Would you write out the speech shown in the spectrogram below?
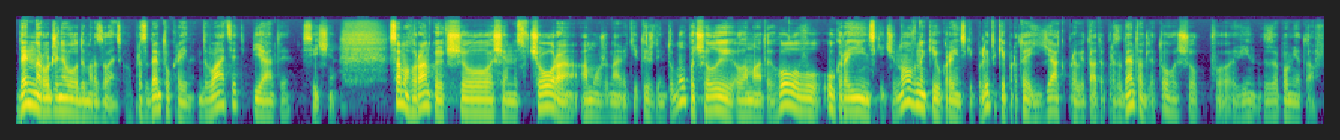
День народження Володимира Зеленського, президента України, 25 січня. Самого ранку, якщо ще не вчора, а може навіть і тиждень тому, почали ламати голову українські чиновники, українські політики про те, як привітати президента для того, щоб він запам'ятав.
